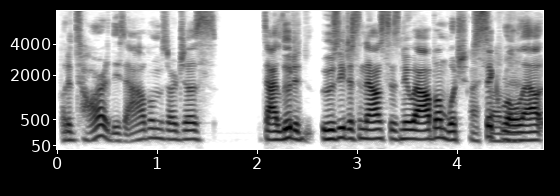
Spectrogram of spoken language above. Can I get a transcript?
But it's hard. These albums are just diluted. Uzi just announced his new album, which I sick rollout.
